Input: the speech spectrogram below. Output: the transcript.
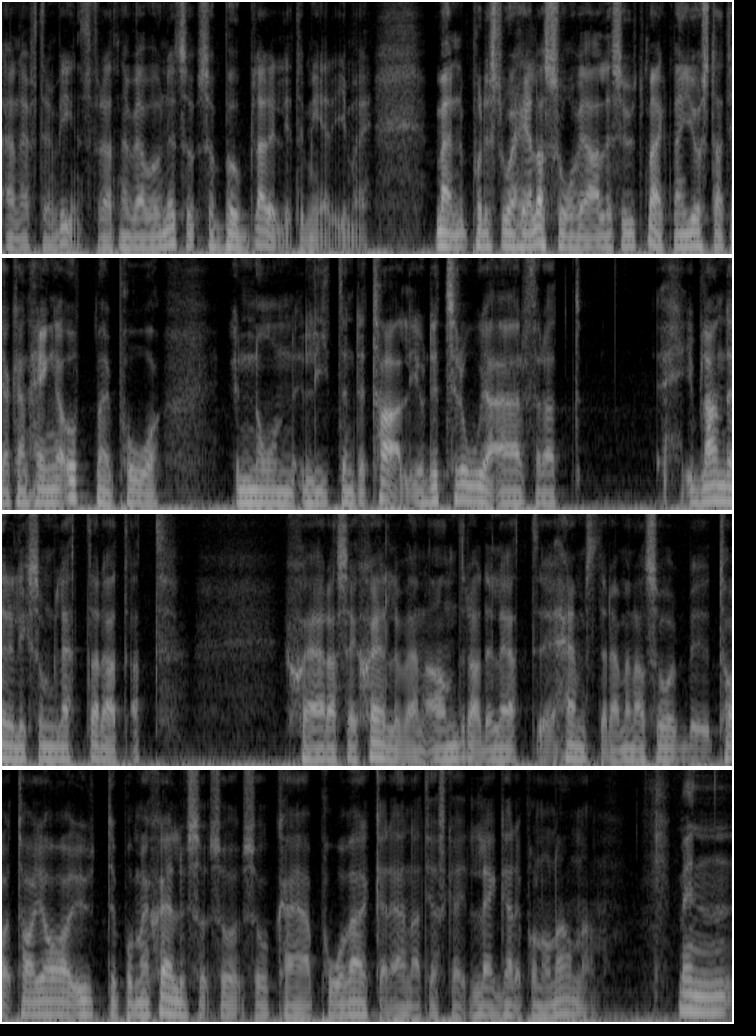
än efter en vinst. För att när vi har vunnit så, så bubblar det lite mer i mig. Men på det stora hela sover jag alldeles utmärkt. Men just att jag kan hänga upp mig på någon liten detalj. Och det tror jag är för att ibland är det liksom lättare att, att skära sig själv än andra. Det lät hemskt det där men alltså tar, jag ut det på mig själv så, så, så, kan jag påverka det än att jag ska lägga det på någon annan. Men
